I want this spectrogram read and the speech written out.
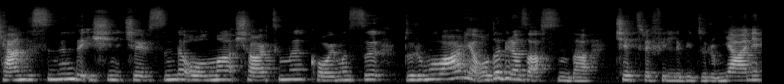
kendisinin de işin içerisinde olma şartını koyması durumu var ya o da biraz aslında çetrefilli bir durum. Yani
